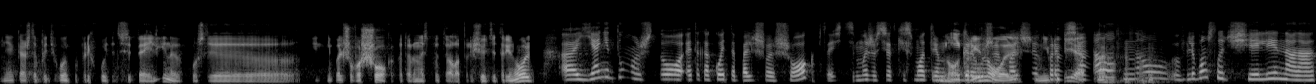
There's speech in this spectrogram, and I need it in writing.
Мне кажется, потихоньку приходит в себя Элина после э, небольшого шока, который она испытала при счете 3-0. А, Я не думаю, что это какой-то большой шок. То есть мы же все-таки смотрим Но игры уже 3:0 больших неприятно. профессионалов. Но в любом случае Лина, она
